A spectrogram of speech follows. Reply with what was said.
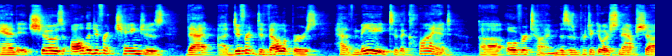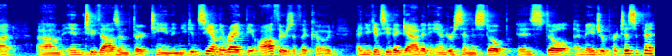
And it shows all the different changes that uh, different developers have made to the client uh, over time. And this is a particular snapshot um, in 2013. And you can see on the right the authors of the code, and you can see that Gavin Andresen is still, is still a major participant,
